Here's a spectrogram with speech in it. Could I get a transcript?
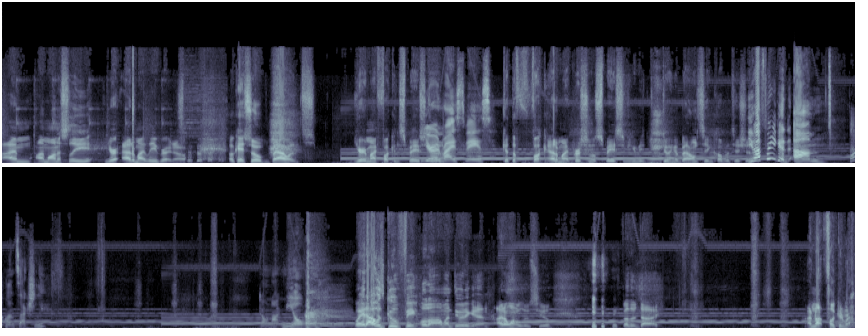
I'm I'm honestly you're out of my league right now. Okay, so balance. You're in my fucking space. You're dude. in my space. Get the fuck out of my personal space if you're gonna be doing a balancing competition. You have pretty good um balance actually. Don't knock me over. Wait, I was goofing. Hold on, I'm gonna do it again. I don't want to lose you. Rather die. I'm not fucking around.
